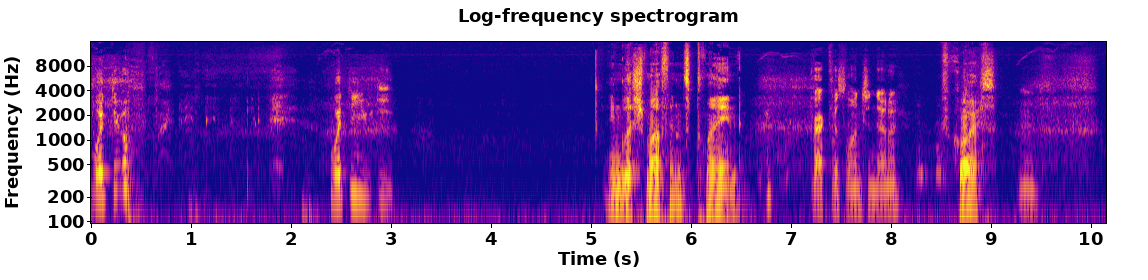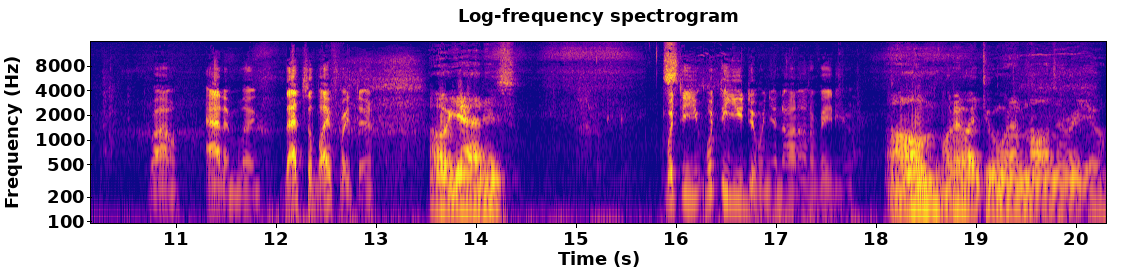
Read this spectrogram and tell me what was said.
What do What do you eat? English muffins, plain, Breakfast, lunch, and dinner. of course. Mm. Wow, Adam, like that's a life right there. Oh yeah, it is. What do you What do you do when you're not on a radio? Um, what do I do when I'm not on the radio?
